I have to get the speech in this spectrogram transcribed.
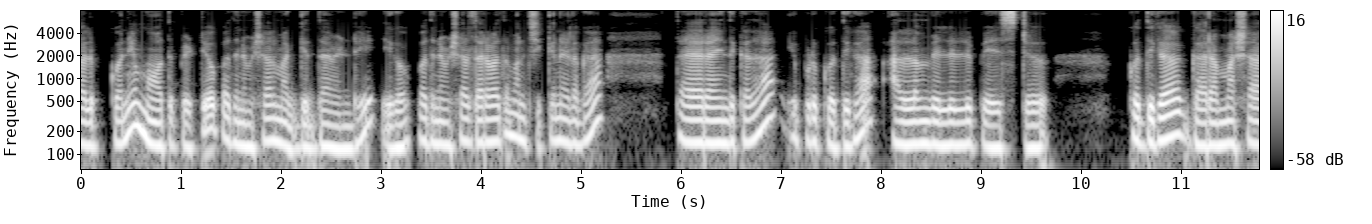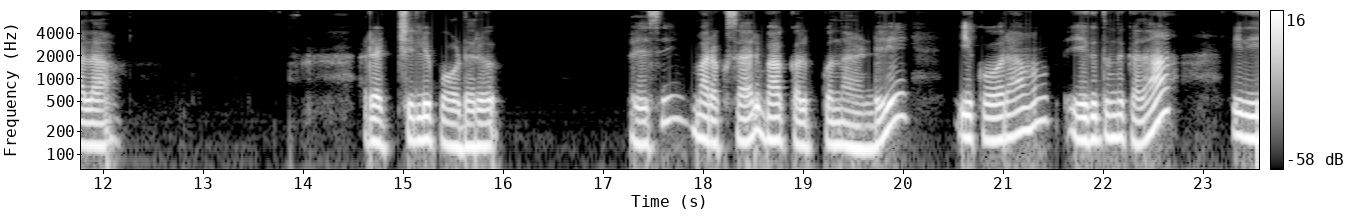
కలుపుకొని మూత పెట్టి ఒక పది నిమిషాలు మగ్గిద్దామండి. ఇక పది నిమిషాల తర్వాత మన చికెన్ ఇలాగా తయారైంది కదా ఇప్పుడు కొద్దిగా అల్లం వెల్లుల్లి పేస్ట్ కొద్దిగా garam masala red chilli powder వేసి మరొకసారి బాగా కలుపుకుందామండి. ఈ కూర ఏగుతుంది కదా ఇది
